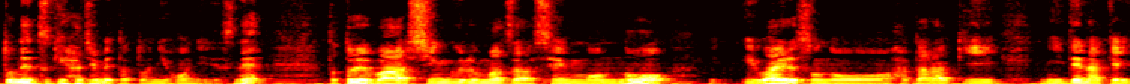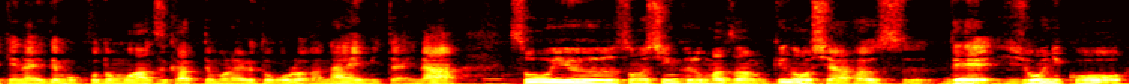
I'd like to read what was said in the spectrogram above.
と根付き始めたと日本にですね。例えばシングルマザー専門のいわゆるその働きに出なきゃいけないでも子供を預かってもらえるところがないみたいなそういうそのシングルマザー向けのシェアハウスで非常にこ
